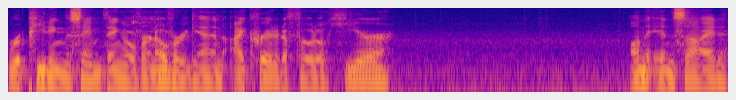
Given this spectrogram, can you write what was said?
repeating the same thing over and over again, I created a photo here on the inside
